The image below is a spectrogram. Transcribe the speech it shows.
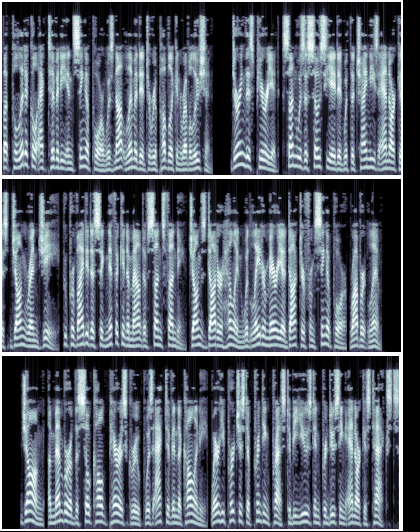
But political activity in Singapore was not limited to Republican Revolution. During this period, Sun was associated with the Chinese anarchist Zhang Renji, who provided a significant amount of Sun's funding Zhang's daughter Helen would later marry a doctor from Singapore, Robert Lim. Zhang, a member of the so-called Paris Group was active in the colony, where he purchased a printing press to be used in producing anarchist texts.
